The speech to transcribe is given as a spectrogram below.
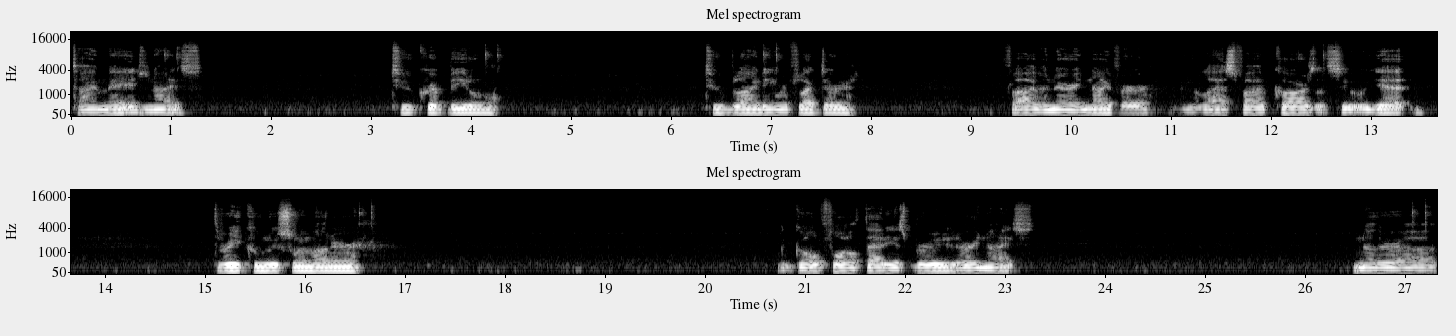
Time Mage, nice, two Crypt Beetle, two blinding reflector, five Venari Knifer, and the last five cards, let's see what we get. Three Kulu Swim Hunter, a gold foil Thaddius Brood, very nice. Another uh,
